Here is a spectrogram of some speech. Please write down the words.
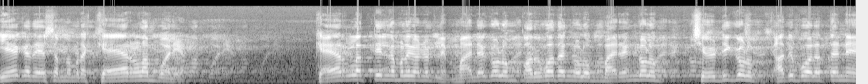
ഏകദേശം നമ്മുടെ കേരളം പോലെയാണ്. കേരളത്തിൽ നമ്മൾ കണ്ടിട്ടില്ലേ? മലകളും പർവതങ്ങളും മരങ്ങളും ചെടികളും അതുപോലെ തന്നെ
